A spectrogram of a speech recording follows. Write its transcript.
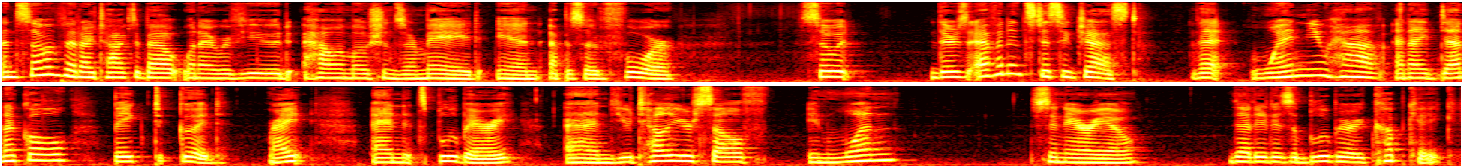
And some of it I talked about when I reviewed how emotions are made in episode four. So it there's evidence to suggest that when you have an identical baked good, right, and it's blueberry, and you tell yourself in one scenario that it is a blueberry cupcake,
